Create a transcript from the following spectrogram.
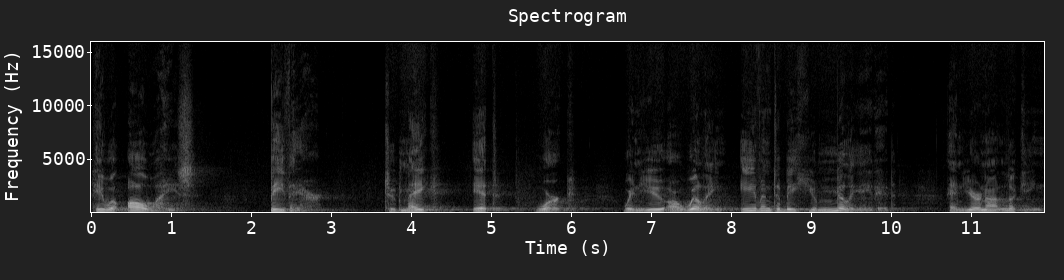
He will always be there to make it work when you are willing even to be humiliated and you're not looking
